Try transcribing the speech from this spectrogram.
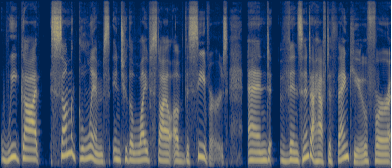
we got some glimpse into the lifestyle of the Sievers. And Vincent, I have to thank you for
